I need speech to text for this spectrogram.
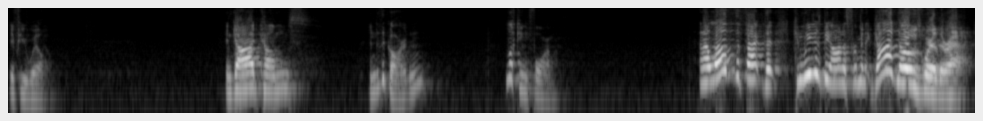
if you will. And God comes into the garden looking for them. And I love the fact that, can we just be honest for a minute? God knows where they're at.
